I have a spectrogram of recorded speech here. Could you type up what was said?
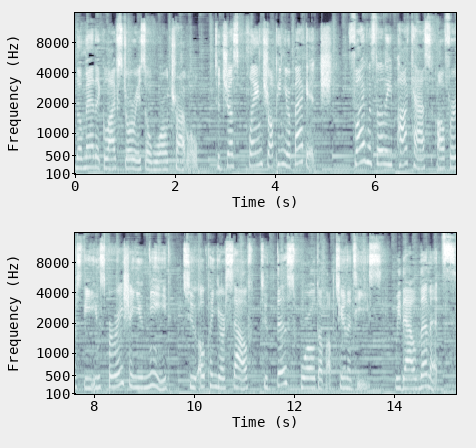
nomadic life stories, or world travel, to just plain dropping your baggage. Fly with Lily podcast offers the inspiration you need to open yourself to this world of opportunities without limits.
